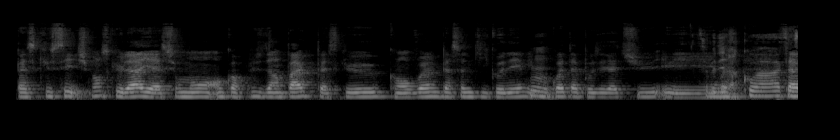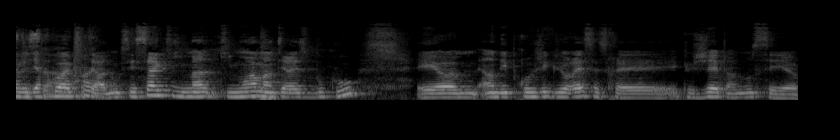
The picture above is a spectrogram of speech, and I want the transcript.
parce que c'est je pense que là il y a sûrement encore plus d'impact parce que quand on voit une personne qui connaît mais pourquoi hmm. pourquoi t'as posé là-dessus et ça veut dire quoi? Ça veut dire quoi etc donc c'est ça qui qui moi m'intéresse beaucoup. Et euh, un des projets que j'aurais ça serait que j'ai pardon c'est euh,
